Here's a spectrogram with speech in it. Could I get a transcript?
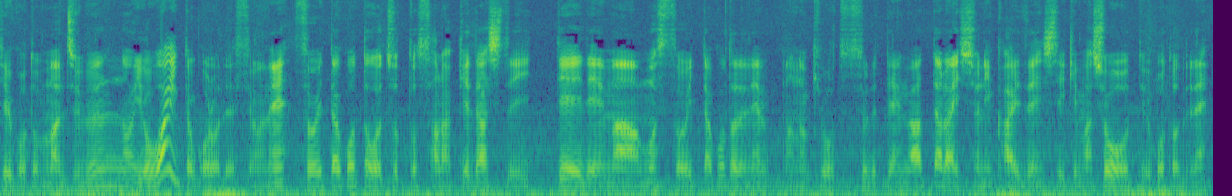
ていうこと、まあ、自分の弱いところですよね。そういったことをちょっとさらけ出していってで、まあ、もしそういったことでねあの共通する点があったら一緒に改善していきましょうということでね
